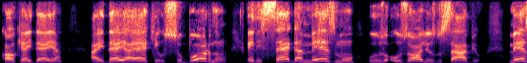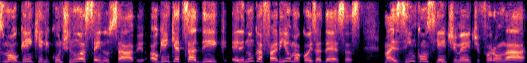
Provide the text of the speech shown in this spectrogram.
Qual que é a ideia? A ideia é que o suborno, ele cega mesmo os, os, olhos do sábio. Mesmo alguém que ele continua sendo sábio, alguém que é tzadik, ele nunca faria uma coisa dessas. Mas inconscientemente foram lá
